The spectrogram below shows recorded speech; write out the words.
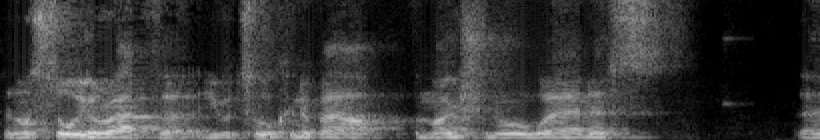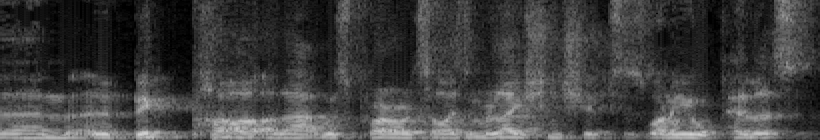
And I saw your advert. You were talking about emotional awareness, um, and a big part of that was prioritizing relationships as one of your pillars.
